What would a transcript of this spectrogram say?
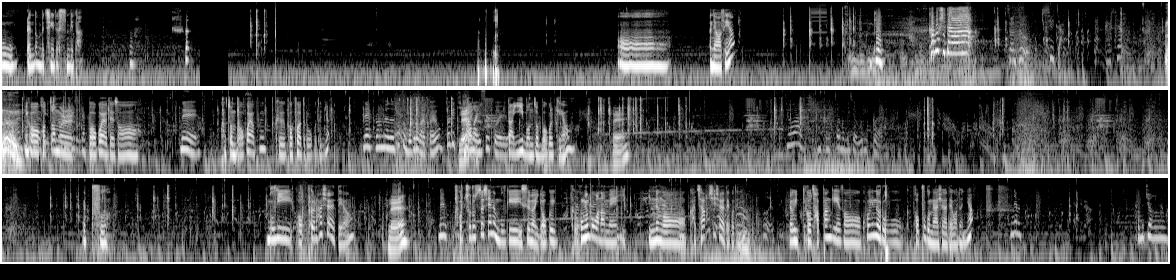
오, 랜덤 매칭이 됐습니다. 어, 안녕하세요? 가봅시다. 전투 시작. 이거 거점을 먹어야 돼서 네. 거점 먹어야 포인트 그 버프가 들어오거든요. 네, 그러면은 조금 먹으러 갈까요? 저기 팀 네. 남아 있을 거예요. 일단 이 먼저 먹을게요. 네. 좋아. 이 거점은 이제 우리 거야. F 무기 업글 하셔야 돼요. 네. 네. 그 주로 쓰시는 무기 있으면 여기 그 공유 보관함에 이- 있는 거 같이 합치셔야 되거든요. 여기 이거 자판기에서 코인으로 그 buff 구매하셔야 되거든요. 네. 가보자. 어이구,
